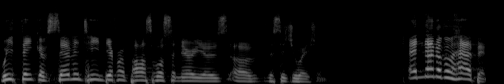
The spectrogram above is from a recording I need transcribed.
we think of 17 different possible scenarios of the situation. And none of them happen.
